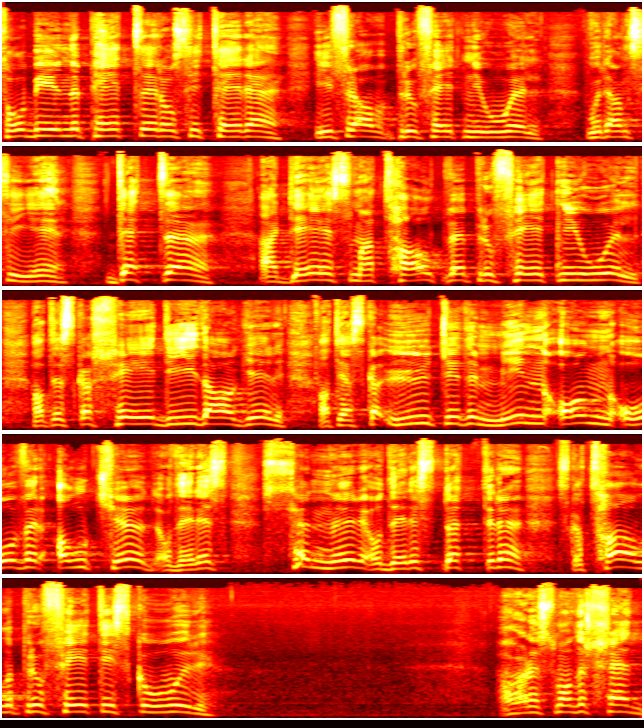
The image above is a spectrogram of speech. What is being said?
Så begynner Peter å sitere fra profeten Joel, hvor han sier dette er det som er talt ved profeten Joel, at det skal skje de dager at jeg skal utvide min ånd over alt kjød, og deres sønner og deres døtre skal tale profetiske ord. Hva var det som hadde skjedd?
